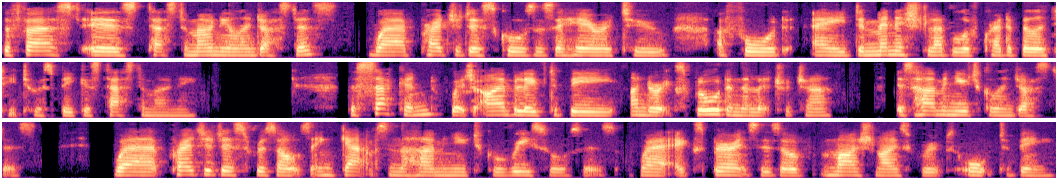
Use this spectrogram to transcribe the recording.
The first is testimonial injustice, where prejudice causes a hearer to afford a diminished level of credibility to a speaker's testimony. The second, which I believe to be underexplored in the literature, is hermeneutical injustice, where prejudice results in gaps in the hermeneutical resources where experiences of marginalized groups ought to be.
